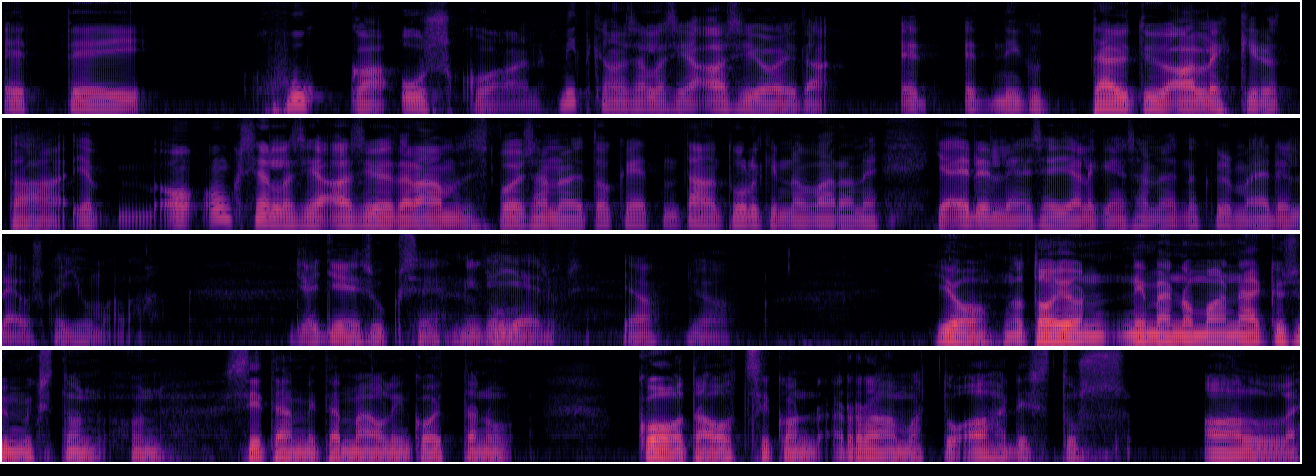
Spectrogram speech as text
ettei hukkaa uskoaan? Mitkä on sellaisia asioita, että et niinku täytyy allekirjoittaa, ja on, onko sellaisia asioita raamatussa, voi sanoa, että okei, että tämä on tulkinnanvarainen, ja edelleen sen jälkeen sanoa, että no kyllä mä edelleen uskon Jumalaa Ja Jeesukseen. Niin ja Jeesukseen. Joo. Joo. Joo, no toi on nimenomaan, nämä kysymykset on, on sitä, mitä mä olin koittanut koota otsikon raamattu ahdistus alle.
